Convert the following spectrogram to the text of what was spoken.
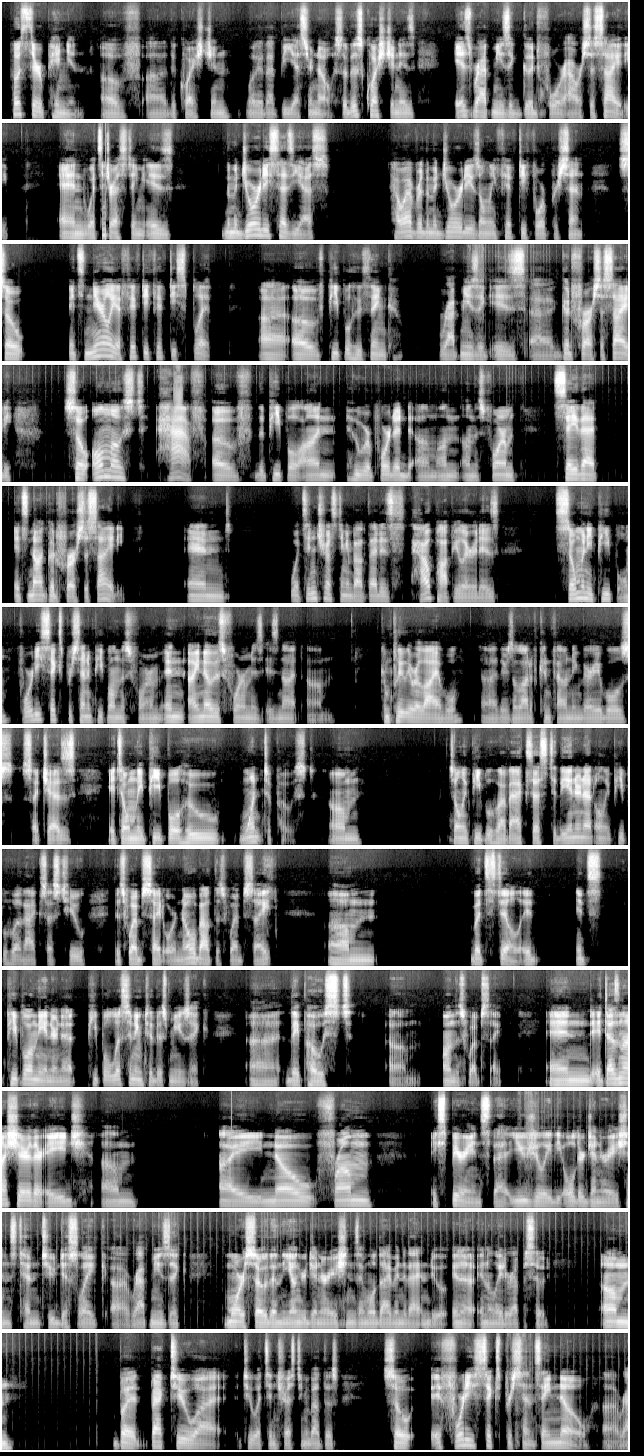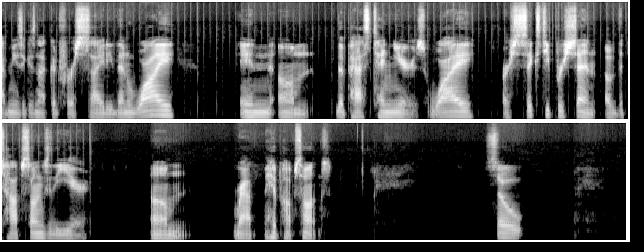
post their opinion of uh, the question, whether that be yes or no. So this question is Is rap music good for our society? And what's interesting is the majority says yes. However, the majority is only 54%. So it's nearly a 50-50 split uh, of people who think rap music is uh, good for our society. So almost half of the people on who reported um, on on this forum say that it's not good for our society. And what's interesting about that is how popular it is. So many people, 46% of people on this forum, and I know this forum is, is not um, completely reliable. Uh, there's a lot of confounding variables, such as it's only people who want to post. Um, it's only people who have access to the internet, only people who have access to this website or know about this website. Um, but still, it it's people on the internet, people listening to this music. Uh, they post um, on this website, and it does not share their age. Um, I know from experience that usually the older generations tend to dislike uh, rap music more so than the younger generations, and we'll dive into that into in a in a later episode. Um, but back to uh, to what's interesting about this. So, if forty six percent say no, uh, rap music is not good for society, then why, in um, the past ten years, why are sixty percent of the top songs of the year, um, rap hip hop songs? So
